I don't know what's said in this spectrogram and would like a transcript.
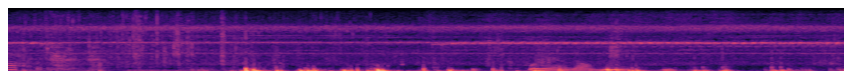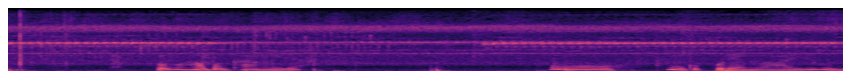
นอกผู้เดียวร้องหูเพราะว่าเขาบางครั้งนี่เด้อโอ้หูกับผู้เดียวหลายอยู่มัน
